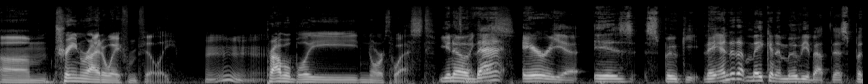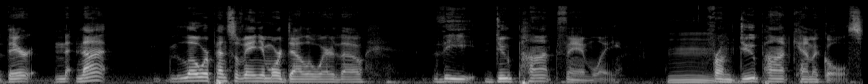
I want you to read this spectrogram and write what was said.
Um, train ride away from Philly. Probably northwest. You know that guess. area is spooky. They ended up making a movie about this, but they're n- not lower Pennsylvania, more Delaware though. The DuPont family Hmm. from DuPont Chemicals.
